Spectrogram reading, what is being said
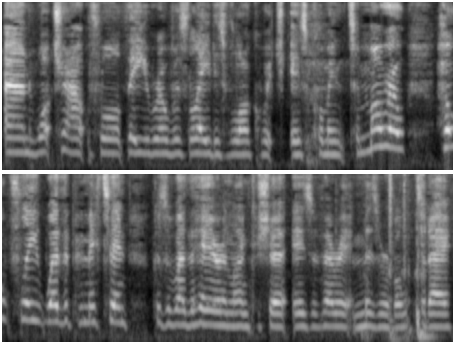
and watch out for the Rovers Ladies vlog, which is coming tomorrow. Hopefully, weather permitting, because the weather here in Lancashire is very miserable today.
